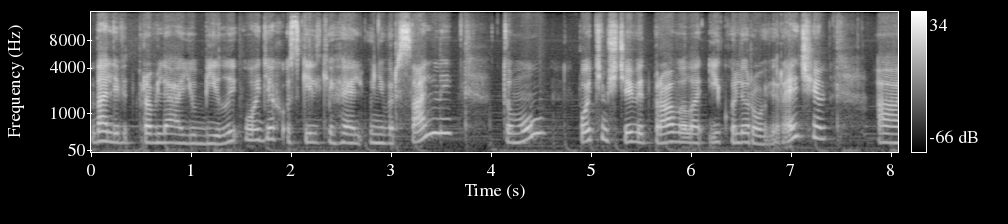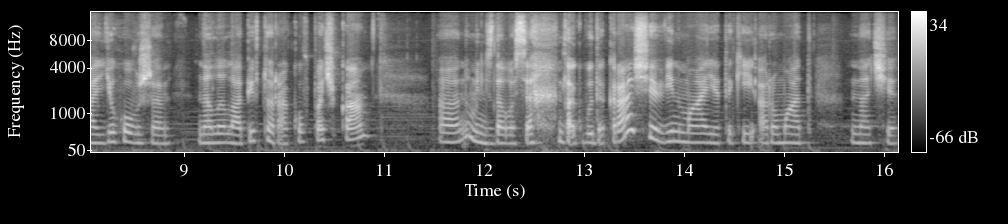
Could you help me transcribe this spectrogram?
Далі відправляю білий одяг, оскільки гель універсальний, тому потім ще відправила і кольорові речі. Його вже налила півтора ковпачка. Ну, Мені здалося, так буде краще. Він має такий аромат, наче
